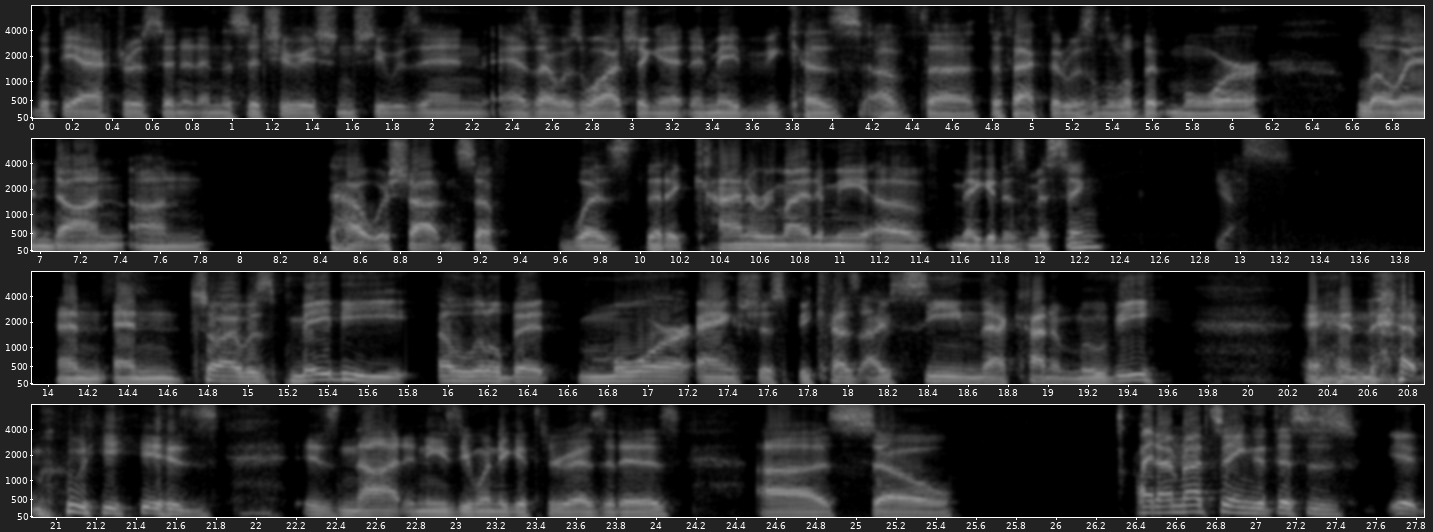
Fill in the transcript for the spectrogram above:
with the actress in it and the situation she was in as I was watching it, and maybe because of the the fact that it was a little bit more low end on on how it was shot and stuff, was that it kind of reminded me of Megan is Missing. Yes. and and so i was maybe a little bit more anxious because i've seen that kind of movie and that movie is is not an easy one to get through as it is. Uh so and i'm not saying that this is it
